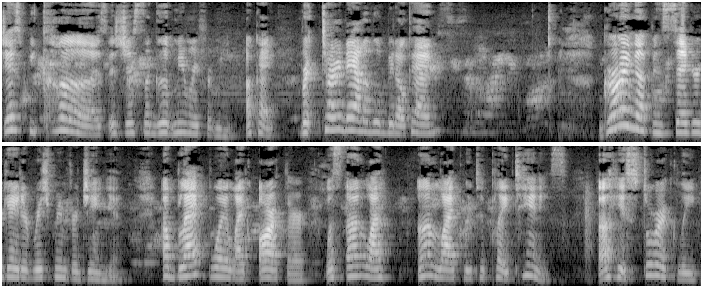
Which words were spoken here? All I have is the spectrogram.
just because it's just a good memory for me. Okay, turn it down a little bit, okay? Growing up in segregated Richmond, Virginia, a black boy like Arthur was unlike, unlikely to play tennis, a historically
